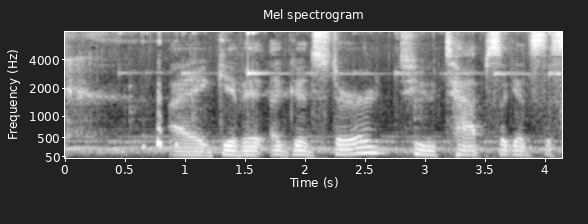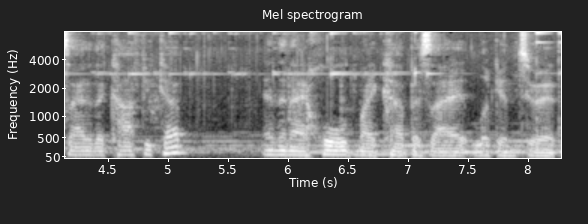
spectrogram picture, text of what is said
I give it a good stir, two taps against the side of the coffee cup, and then I hold my cup as I look into it.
